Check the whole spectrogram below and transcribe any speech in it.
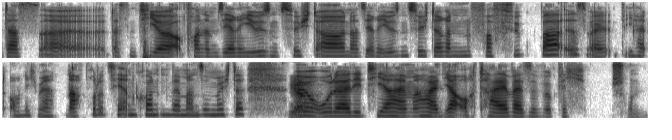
dass, äh, dass ein Tier von einem seriösen Züchter, einer seriösen Züchterin verfügbar ist, weil die halt auch nicht mehr nachproduzieren konnten, wenn man so möchte. Ja. Äh, oder die Tierheime halt ja auch teilweise wirklich schon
